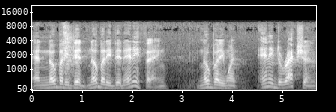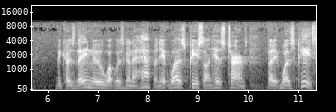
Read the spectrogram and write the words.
And nobody did, nobody did anything. Nobody went any direction because they knew what was going to happen. It was peace on his terms, but it was peace.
